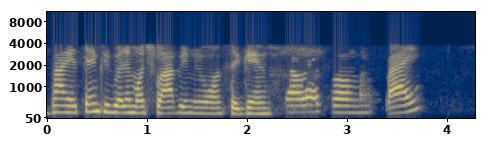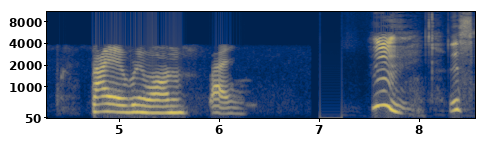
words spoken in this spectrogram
Bye. Thank you very much for having me once again. You're welcome. Bye. Bye, everyone. Bye. Hmm. We've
